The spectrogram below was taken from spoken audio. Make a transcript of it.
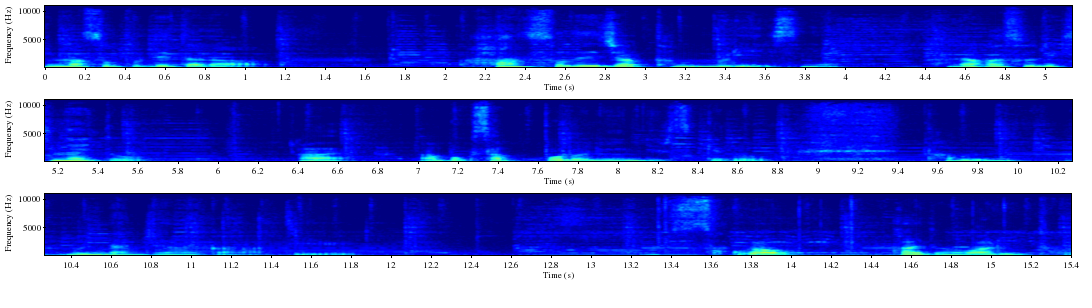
今外出たら半袖じゃ多分無理ですね。長袖着ないとはい。あ僕札幌にいいんですけど多分無理なんじゃないかなっていう。そこが北海道の悪いとこ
